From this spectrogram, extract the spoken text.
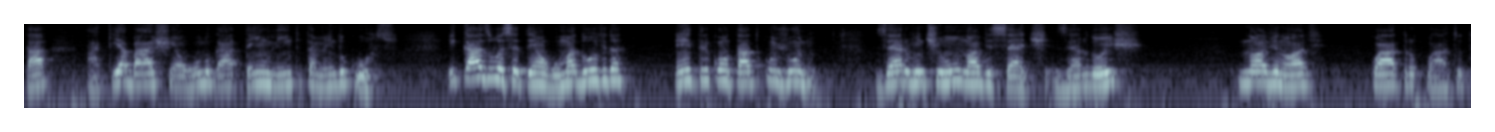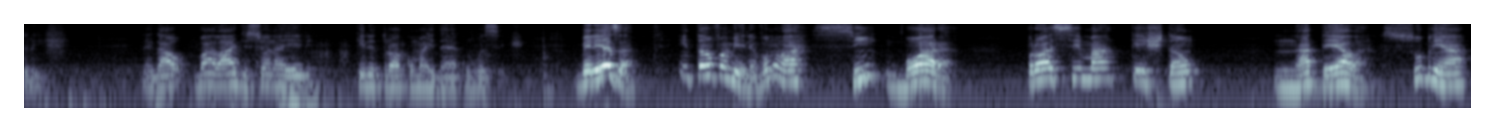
tá? Aqui abaixo, em algum lugar, tem um link também do curso. E caso você tenha alguma dúvida, entre em contato com o Júnior. 021 9702 99443. Legal? Vai lá, adiciona ele, que ele troca uma ideia com vocês. Beleza? Então, família, vamos lá. Sim, bora. Próxima questão na tela. Sublinhar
